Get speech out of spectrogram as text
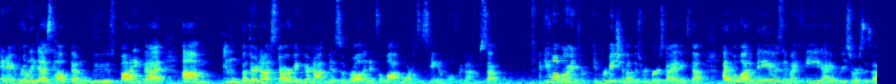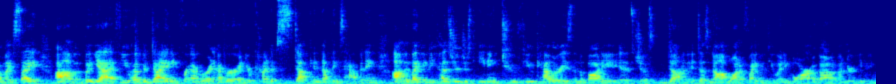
and it really does help them lose body fat um, but they're not starving, they're not miserable and it's a lot more sustainable for them. So if you want more inf- information about this reverse dieting stuff, I have a lot of videos in my feed. I have resources on my site. Um, but yeah, if you have been dieting forever and ever and you're kind of stuck and nothing's happening, um, it might be because you're just eating too few calories and the body is just done. It does not want to fight with you anymore about under eating.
